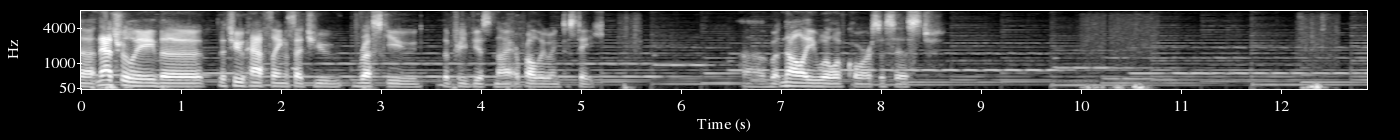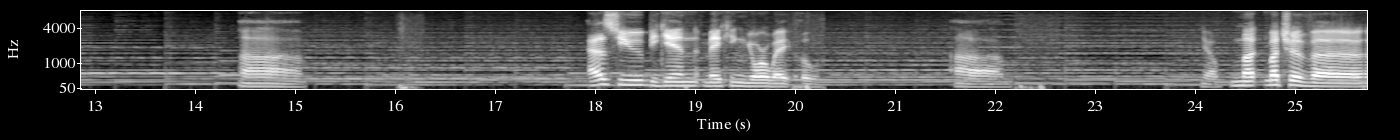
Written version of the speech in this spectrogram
Uh, naturally, the the two halflings that you rescued the previous night are probably going to stay here. Uh, but Nolly will, of course, assist. Uh, as you begin making your way over, um, you know, much much of uh,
